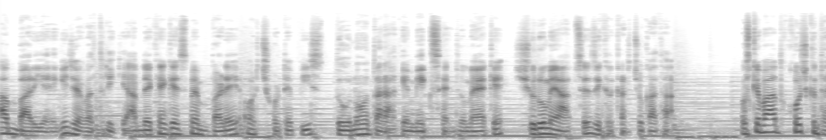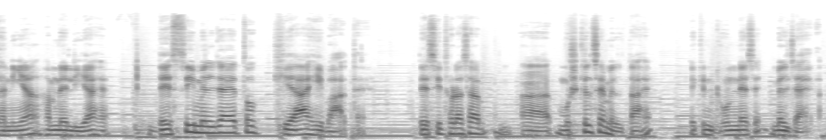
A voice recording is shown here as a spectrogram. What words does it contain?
अब बारी आएगी जयवत्री की। आप देखें कि इसमें बड़े और छोटे पीस दोनों तरह के मिक्स हैं, जो मैं के शुरू में आपसे ज़िक्र कर चुका था। उसके बाद खुश्क धनिया हमने लिया है। देसी मिल जाए तो क्या ही बात है। देसी थोड़ा सा आ, मुश्किल से मिलता है लेकिन ढूँढने से मिल जाएगा।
